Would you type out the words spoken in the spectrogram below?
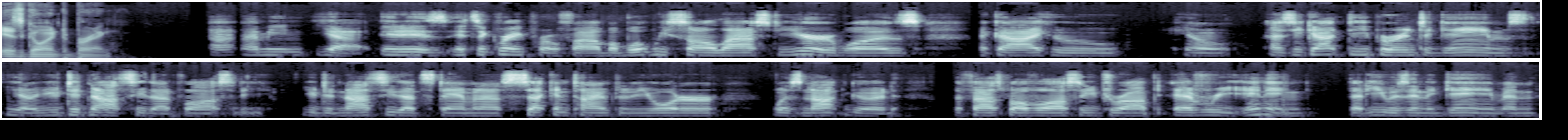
is going to bring? I mean, yeah, it is. It's a great profile, but what we saw last year was a guy who, you know, as he got deeper into games, you know, you did not see that velocity. You did not see that stamina. Second time through the order was not good. The fastball velocity dropped every inning that he was in the game, and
